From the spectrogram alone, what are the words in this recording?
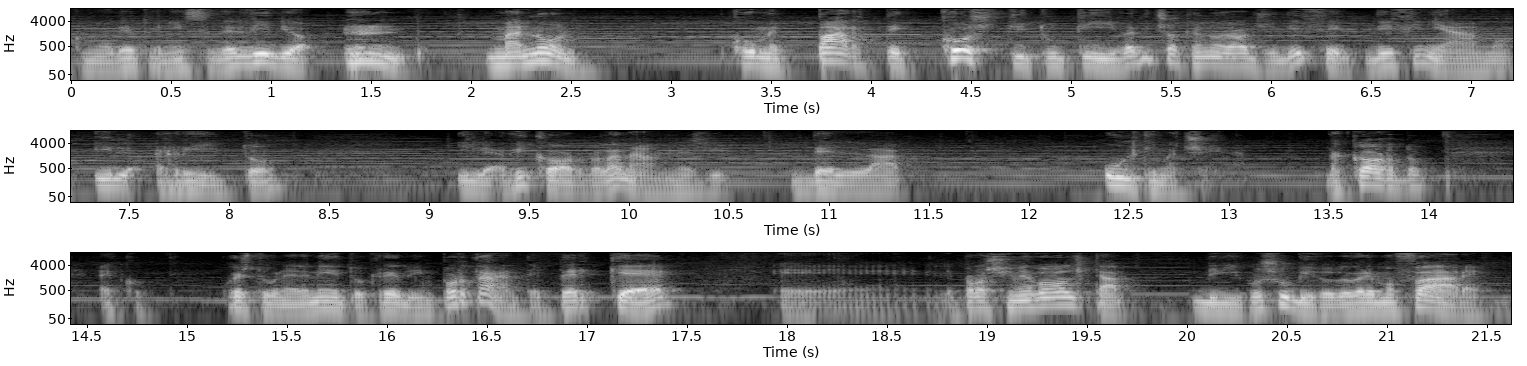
come ho detto all'inizio del video, ma non come parte costitutiva di ciò che noi oggi definiamo il rito, il ricordo, l'anamnesi della ultima cena. D'accordo? Ecco, questo è un elemento credo importante perché eh, le prossime volte, vi dico subito, dovremo fare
